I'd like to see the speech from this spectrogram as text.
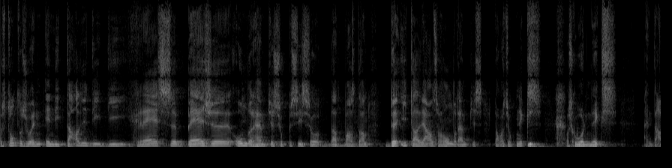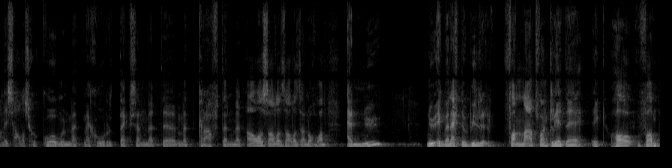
bestond er zo in, in Italië die, die grijze, beige onderhemdjes, zo precies zo. Dat was dan de Italiaanse onderhemdjes. Dat was ook niks. Dat was gewoon niks. En dan is alles gekomen met, met Gore-Tex en met, uh, met kraft en met alles, alles, alles en nog wat. En nu, nu ik ben echt een wieler fanaat van kledij. Ik hou van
